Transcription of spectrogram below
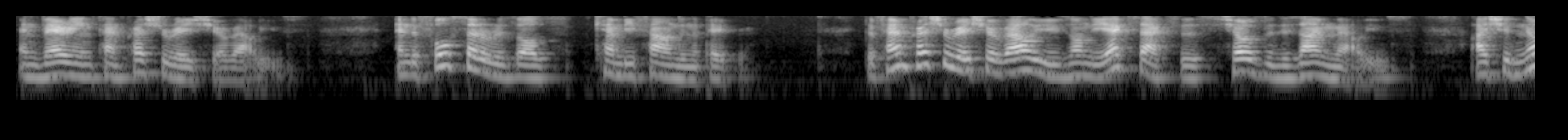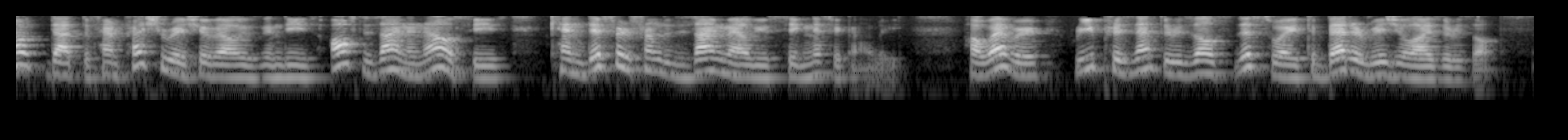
and varying fan pressure ratio values. And the full set of results can be found in the paper. The fan pressure ratio values on the x-axis shows the design values. I should note that the fan pressure ratio values in these off-design analyses can differ from the design values significantly. However, we present the results this way to better visualize the results.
